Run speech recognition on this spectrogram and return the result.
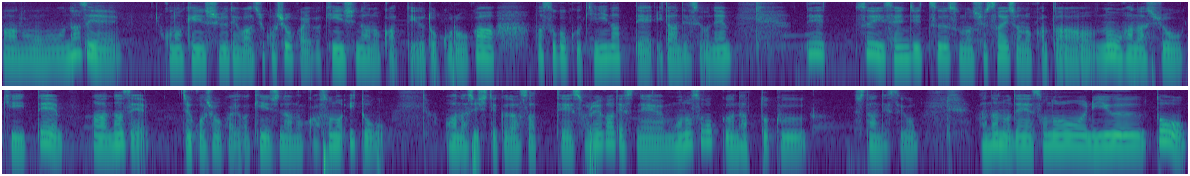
あのなぜこの研修では自己紹介が禁止なのかっていうところが、まあ、すごく気になっていたんですよね。でつい先日その主催者の方のお話を聞いて、まあ、なぜ自己紹介が禁止なのかその意図をお話ししてくださってそれがですねものすごく納得したんですよ。まあ、なのでその理由と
